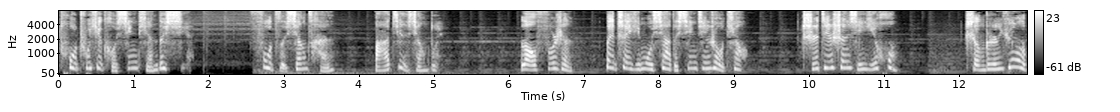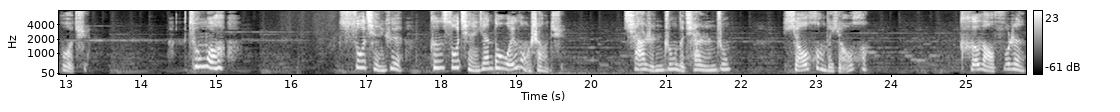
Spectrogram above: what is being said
吐出一口腥甜的血。父子相残，拔剑相对，老夫人被这一幕吓得心惊肉跳。直接身形一晃，整个人晕了过去。祖母，苏浅月跟苏浅烟都围拢上去，掐人中的掐人中，摇晃的摇晃。可老夫人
